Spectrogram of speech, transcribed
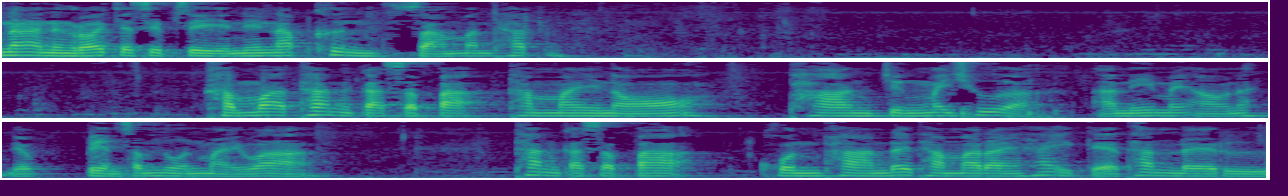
หน้าหนึ่งร้อยเจ็ดสิบสี่นี้นับขึ้นสามบรรทัดคำว่าท่านกัสปะทำไมหนอ พานจึงไม่เชื่อ อันนี้ไม่เอานะ เดี๋ยวเปลี่ยนสำนวนใหม่ว่า ท่านกัสปะคนพานได้ทำอะไรให้แก่ท่านเลยหรือ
